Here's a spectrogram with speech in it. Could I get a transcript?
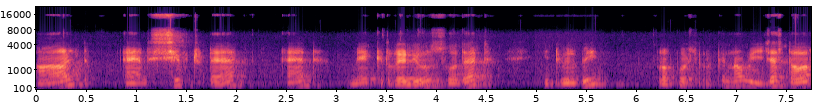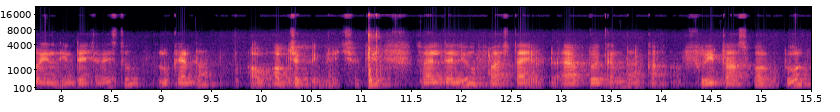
alt and shift tab and make it reduce so that it will be proportional. Okay now we just our in, intention is to look at the object image. Okay so i'll tell you first i have taken the free transform tool.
